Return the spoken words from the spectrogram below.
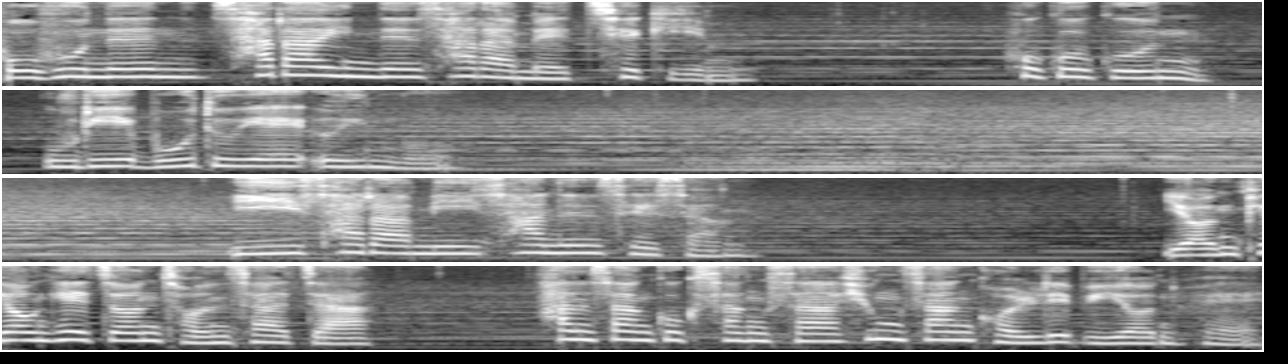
보훈은 살아있는 사람의 책임, 호국은 우리 모두의 의무. 이 사람이 사는 세상. 연평해전 전사자 한상국 상사 흉상 건립위원회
